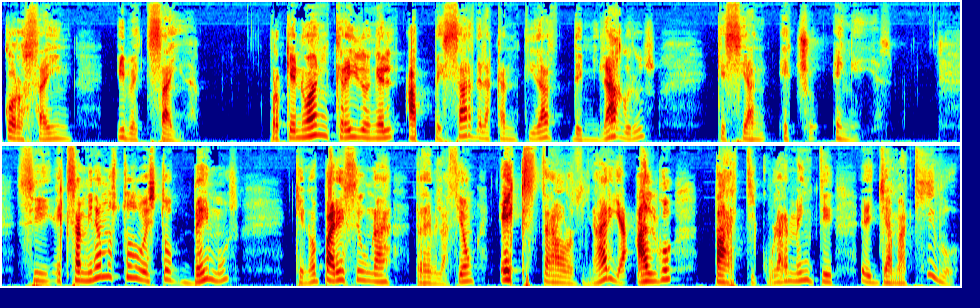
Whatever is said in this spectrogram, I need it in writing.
Corozaín y Bethsaida, porque no han creído en él a pesar de la cantidad de milagros que se han hecho en ellas. Si examinamos todo esto, vemos que no parece una revelación extraordinaria, algo particularmente eh, llamativo.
